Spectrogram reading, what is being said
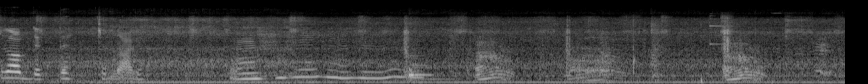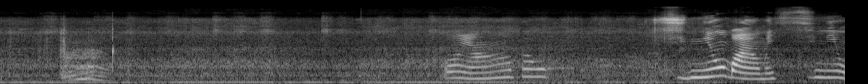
चलो आप देखते हैं, चलो आगे और यहाँ पे वो स्न्यू बायो में स्न्यू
